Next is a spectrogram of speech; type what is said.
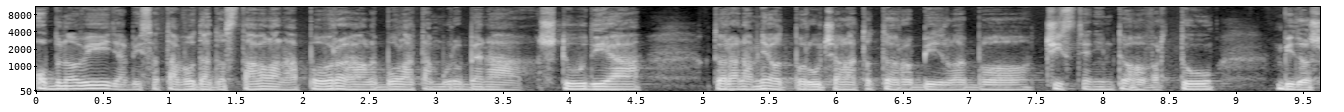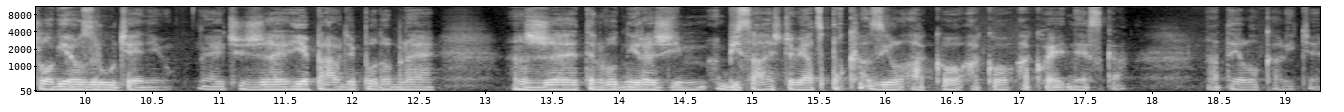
obnoviť, aby sa tá voda dostávala na povrch, ale bola tam urobená štúdia, ktorá nám neodporúčala toto robiť, lebo čistením toho vrtu by došlo k jeho zrúteniu. Čiže je pravdepodobné, že ten vodný režim by sa ešte viac pokazil, ako, ako, ako je dneska na tej lokalite.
